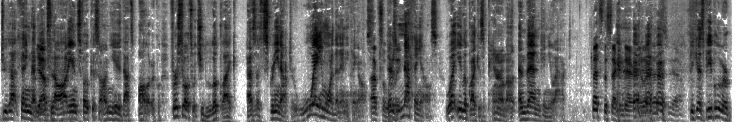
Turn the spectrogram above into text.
do that thing that Yep. makes the audience focus on you. That's all it requires. First of all, it's what you look like as a screen actor, way more than anything else. Absolutely. There's nothing else. What you look like is paramount, and then can you act? That's the secondary. like- That's, yeah. because people who are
